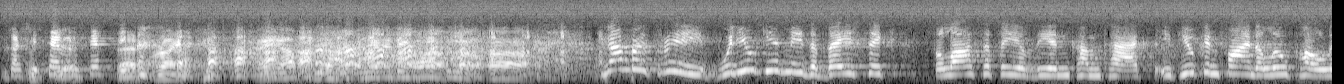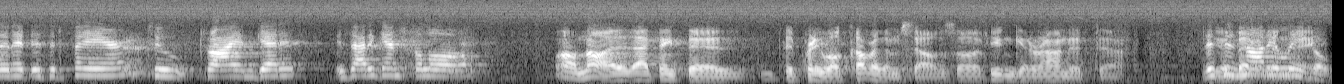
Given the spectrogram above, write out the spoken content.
Because you're seven fifty. That's right. Hey, up. Anything you want to know? Number three, will you give me the basic philosophy of the income tax? If you can find a loophole in it, is it fair to try and get it? Is that against the law? well, no, I I think they they pretty well cover themselves. So if you can get around it, uh, This is not than me. illegal.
